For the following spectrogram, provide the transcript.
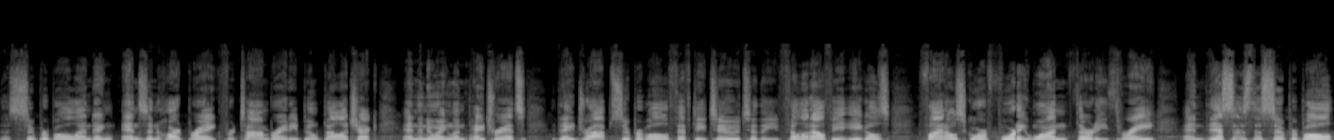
The Super Bowl ending ends in heartbreak for Tom Brady, Bill Belichick, and the New England Patriots. They dropped Super Bowl 52 to the Philadelphia Eagles. Final score 41 33. And this is the Super Bowl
